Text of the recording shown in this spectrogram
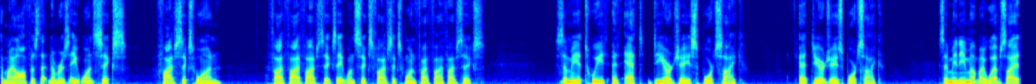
at my office. That number is 816 561 5556. 816 561 5556. Send me a tweet at, at DRJ Sports Psych, at DRJ Sports Psych. Send me an email at my website,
